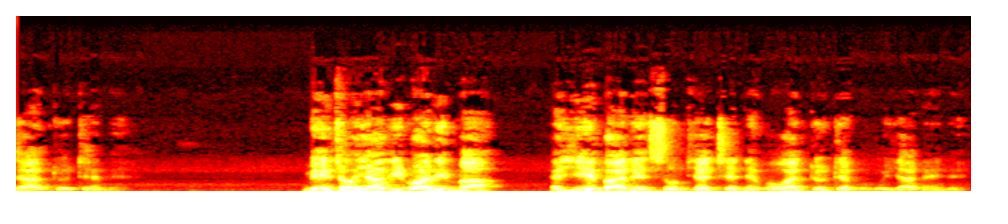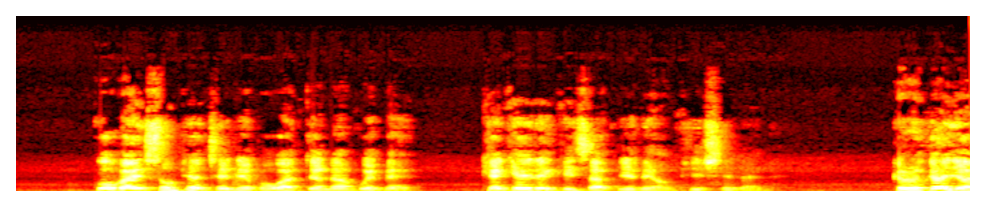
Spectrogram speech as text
ကြတွေ့တယ်မယ်မေထုံရာသီဘွားတွေမှာအရေးပါတဲ့ဆုံးဖြတ်ချက်နဲ့ဘဝတိုးတက်မှုကိုရနိုင်တယ်ကိုယ်ပိုင်ဆုံးဖြတ်ချက်နဲ့ဘဝတဏ္ဍပွင့်မယ်ခက်ခဲတဲ့ကိစ္စပြင်လျောက်ဖြေရှင်းနိုင်တယ်ကရကရာ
